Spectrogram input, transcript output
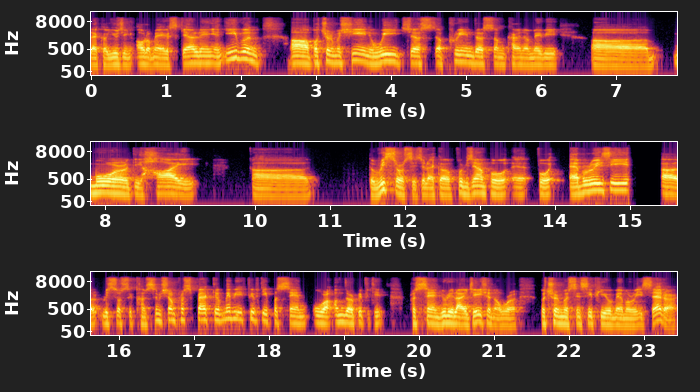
like uh, using automated scaling and even uh, virtual machine, we just uh, print some kind of maybe uh, more the high uh, the resources, like uh, for example, uh, for every uh, resource consumption perspective, maybe 50% or under 50% utilization of virtual machine CPU memory, etc.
